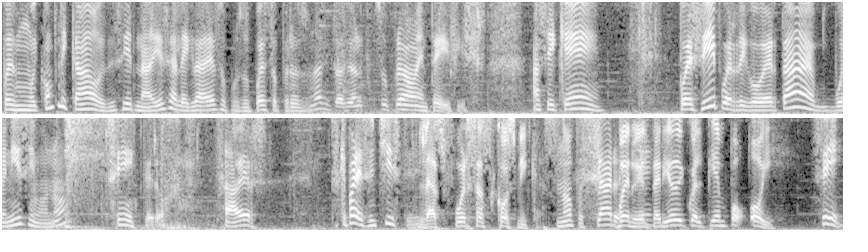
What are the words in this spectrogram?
pues muy complicado, es decir, nadie se alegra de eso, por supuesto, pero es una situación supremamente difícil. Así que pues sí, pues Rigoberta buenísimo, ¿no? Sí, pero a ver, es que parece un chiste. Las fuerzas cósmicas. No, pues claro. Bueno, y el periódico El Tiempo hoy. Sí,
